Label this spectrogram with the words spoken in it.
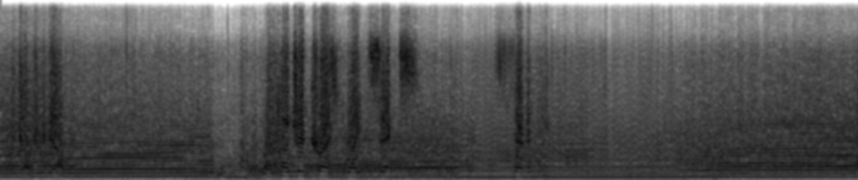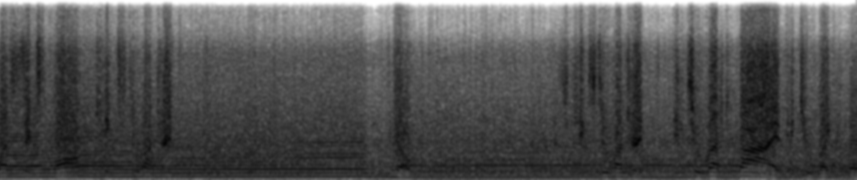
Here we go, here we go. 100 crest right six, 70 left six long, kicks 200. Go. Kicks 200. Into left 5. Into right 4.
